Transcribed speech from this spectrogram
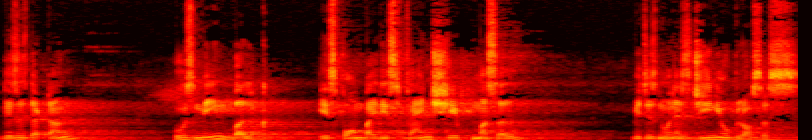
This is the tongue whose main bulk is formed by this fan-shaped muscle which is known as genioglossus.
